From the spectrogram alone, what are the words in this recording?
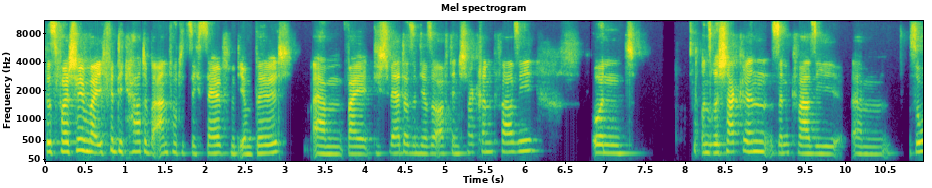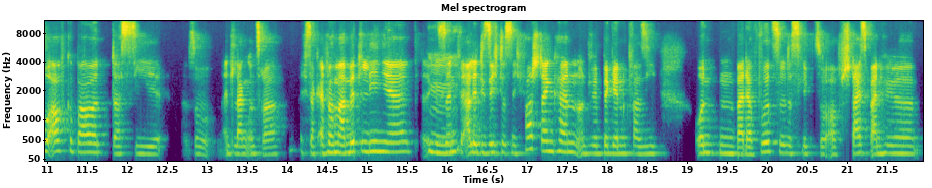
Das ist voll schön, weil ich finde, die Karte beantwortet sich selbst mit ihrem Bild, ähm, weil die Schwerter sind ja so auf den Chakren quasi. Und unsere Chakren sind quasi ähm, so aufgebaut, dass sie so entlang unserer, ich sag einfach mal Mittellinie äh, mhm. sind, für alle, die sich das nicht vorstellen können. Und wir beginnen quasi unten bei der Wurzel, das liegt so auf Steißbeinhöhe,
